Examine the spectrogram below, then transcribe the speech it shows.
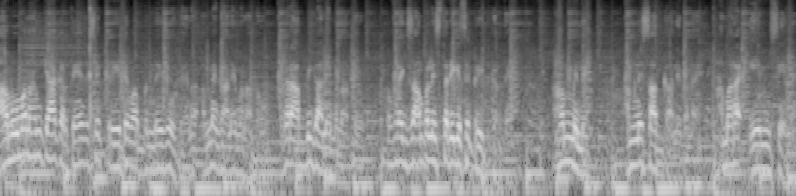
अमूमन हम क्या करते हैं जैसे क्रिएटिव आप बंदे जो होते हैं ना अब मैं गाने बनाता हूँ। अगर आप भी गाने बनाते हो तो फॉर एग्ज़ाम्पल इस तरीके से ट्रीट करते हैं। हम मिले हमने साथ गाने बनाए। हमारा एम सेम है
